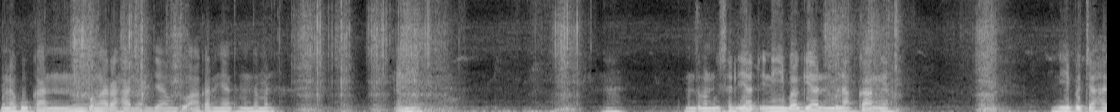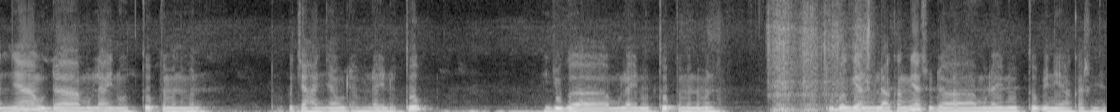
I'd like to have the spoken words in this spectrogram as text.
melakukan pengarahan aja untuk akarnya teman-teman. Ini. Nah teman-teman bisa lihat ini bagian belakang ya. Ini pecahannya udah mulai nutup teman-teman. Pecahannya udah mulai nutup. Ini juga mulai nutup teman-teman. Untuk bagian belakangnya sudah mulai nutup ini akarnya.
